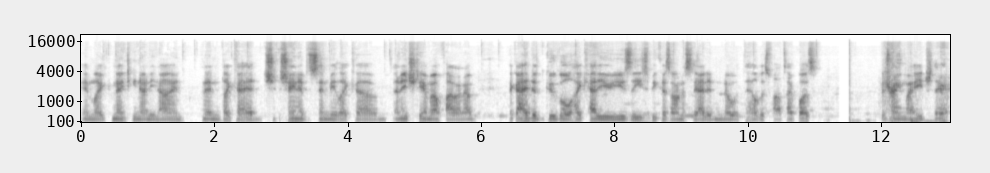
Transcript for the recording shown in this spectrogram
in like 1999, and then like I had Shane had to send me like um, an HTML file, and I like I had to Google like how do you use these because honestly I didn't know what the hell this file type was. Betraying my age there.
